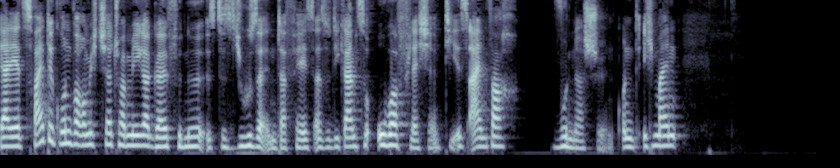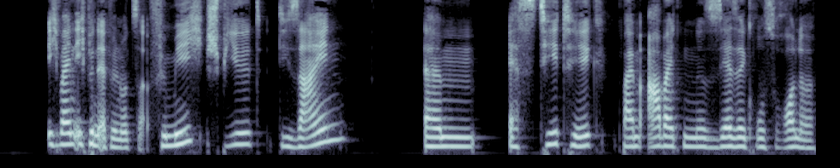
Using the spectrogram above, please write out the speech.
Ja, der zweite Grund, warum ich Chatter mega geil finde, ist das User Interface, also die ganze Oberfläche. Die ist einfach wunderschön. Und ich meine, ich meine, ich bin Apple-Nutzer. Für mich spielt Design, ähm, Ästhetik beim Arbeiten eine sehr, sehr große Rolle.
